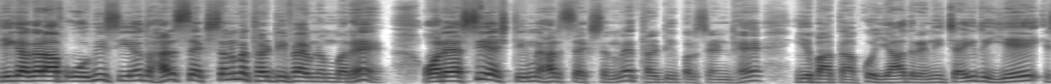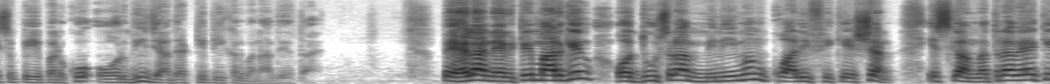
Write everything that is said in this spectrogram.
ठीक है, अगर आप ओबीसी हैं तो हर सेक्शन में 35 नंबर हैं और एस सी में हर सेक्शन में 30 परसेंट हैं। ये बात आपको याद रहनी चाहिए तो ये इस पेपर को और भी ज़्यादा टिपिकल बना देता है। पहला, नेगेटिव मार्किंग, और दूसरा, मिनिमम क्वालिफिकेशन। इसका मतलब है कि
